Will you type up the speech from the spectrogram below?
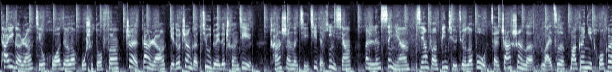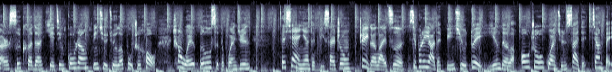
他一个人就获得了五十多分，这当然也对整个球队的成绩。产生了积极的影响。二零零四年，先锋冰球俱乐部在战胜了来自马格尼托格尔斯克的液晶工人冰球俱乐部之后，成为俄罗斯的冠军。在下一年的比赛中，这个来自西伯利亚的冰球队赢得了欧洲冠军赛的奖杯。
